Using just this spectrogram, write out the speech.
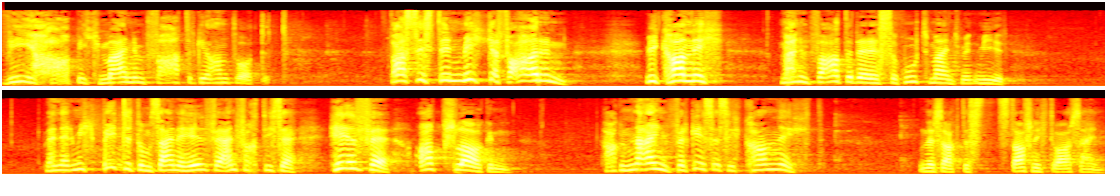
wie habe ich meinem Vater geantwortet? Was ist in mich gefahren? Wie kann ich meinem Vater, der es so gut meint mit mir, wenn er mich bittet um seine Hilfe, einfach diese Hilfe abschlagen, sagen, nein, vergiss es, ich kann nicht. Und er sagt, das, das darf nicht wahr sein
